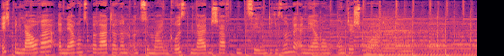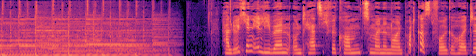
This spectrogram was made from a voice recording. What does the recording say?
Ich bin Laura, Ernährungsberaterin und zu meinen größten Leidenschaften zählen die gesunde Ernährung und der Sport. Hallöchen, ihr Lieben, und herzlich willkommen zu meiner neuen Podcast-Folge heute.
